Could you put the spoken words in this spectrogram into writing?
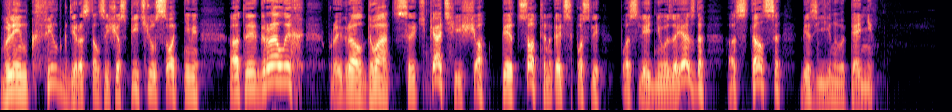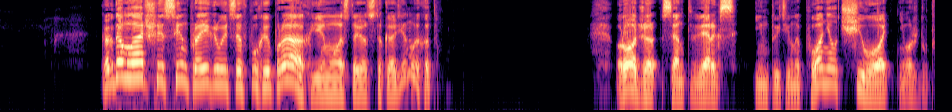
в Линкфилд, где расстался еще с пятью сотнями, отыграл их проиграл двадцать пять, еще пятьсот, и, наконец, после последнего заезда остался без единого пенни. Когда младший сын проигрывается в пух и прах, ему остается только один выход. Роджер Сент-Верекс интуитивно понял, чего от него ждут.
